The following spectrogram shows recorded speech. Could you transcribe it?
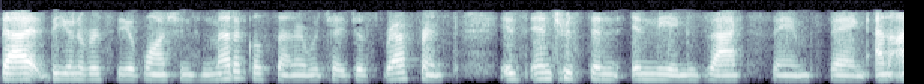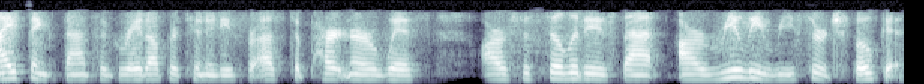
that the University of Washington Medical Center, which I just referenced, is interested in, in the exact same thing. And I think that's a great opportunity for us to partner with our facilities that are really research focused.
